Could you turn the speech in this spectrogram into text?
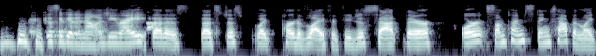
That's a good analogy, right? That is. That's just like part of life. If you just sat there, or sometimes things happen, like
